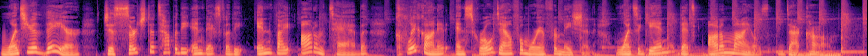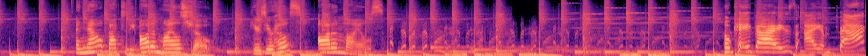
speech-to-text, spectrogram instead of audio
Once you're there, just search the top of the index for the Invite Autumn tab Click on it and scroll down for more information. Once again, that's autumnmiles.com. And now back to the Autumn Miles Show. Here's your host, Autumn Miles. Okay, guys, I am back.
